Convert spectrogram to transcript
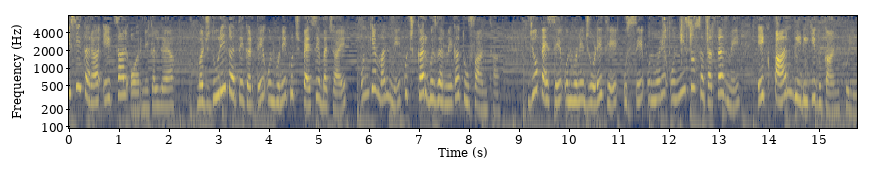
इसी तरह एक साल और निकल गया। मजदूरी करते करते उन्होंने कुछ पैसे बचाए उनके मन में कुछ कर गुजरने का तूफ़ान था। जो पैसे उन्होंने जोड़े थे, उससे उन्होंने 1977 में एक पान बीड़ी की दुकान खोली।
